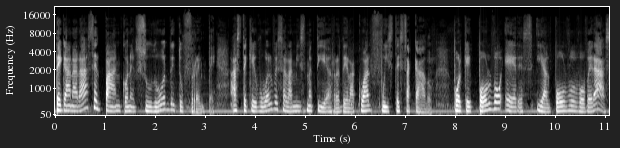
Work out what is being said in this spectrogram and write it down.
te ganarás el pan con el sudor de tu frente, hasta que vuelves a la misma tierra de la cual fuiste sacado, porque polvo eres y al polvo volverás.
